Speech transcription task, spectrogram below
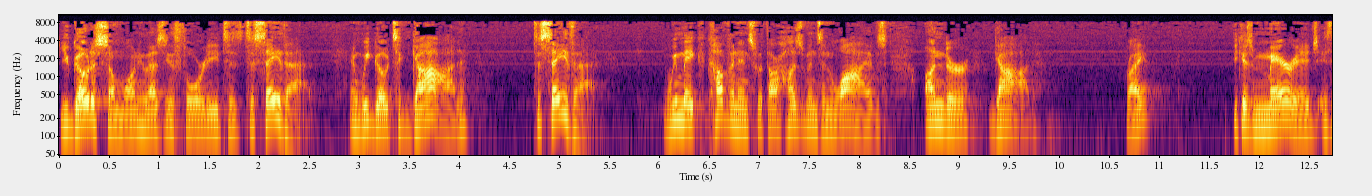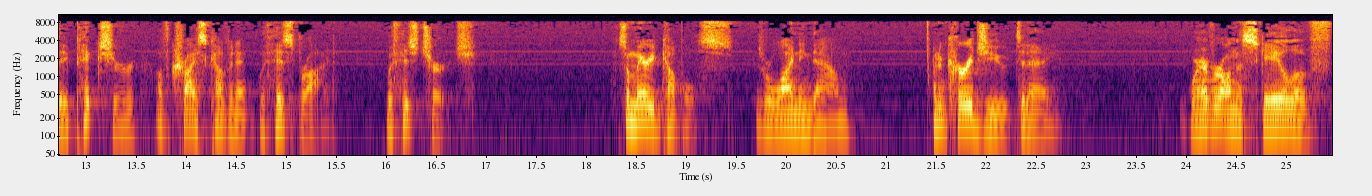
You go to someone who has the authority to, to say that. And we go to God to say that. We make covenants with our husbands and wives under God. Right? Because marriage is a picture of Christ's covenant with His bride, with His church. So married couples, as we're winding down, I'd encourage you today, wherever on the scale of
